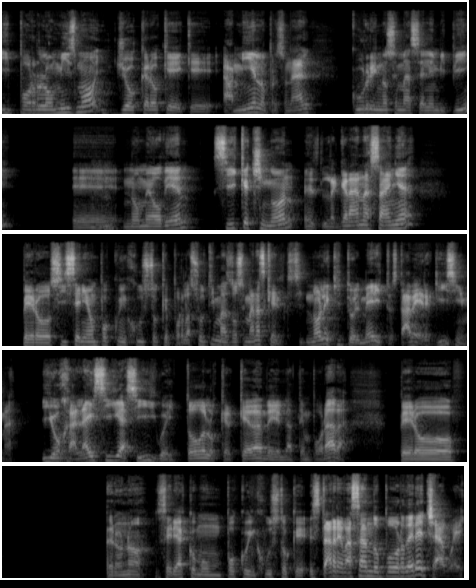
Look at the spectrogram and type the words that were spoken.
Y por lo mismo, yo creo que, que a mí en lo personal, Curry no se me hace el MVP. Eh, no me odien. Sí, que chingón, es la gran hazaña. Pero sí sería un poco injusto que por las últimas dos semanas, que no le quito el mérito, está verguísima. Y ojalá y siga así, güey, todo lo que queda de la temporada. Pero pero no, sería como un poco injusto que está rebasando por derecha, güey.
